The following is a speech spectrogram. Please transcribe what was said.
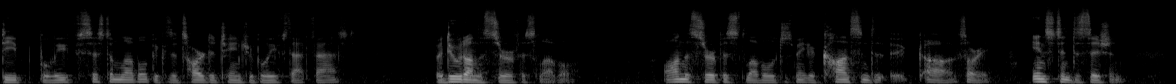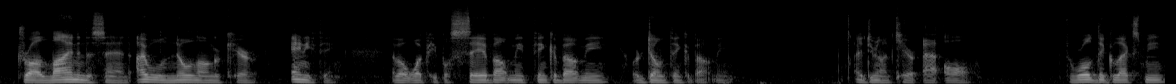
deep belief system level because it's hard to change your beliefs that fast. But do it on the surface level. On the surface level, just make a constant, uh, sorry, instant decision. Draw a line in the sand. I will no longer care anything about what people say about me, think about me, or don't think about me. I do not care at all. If the world neglects me,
